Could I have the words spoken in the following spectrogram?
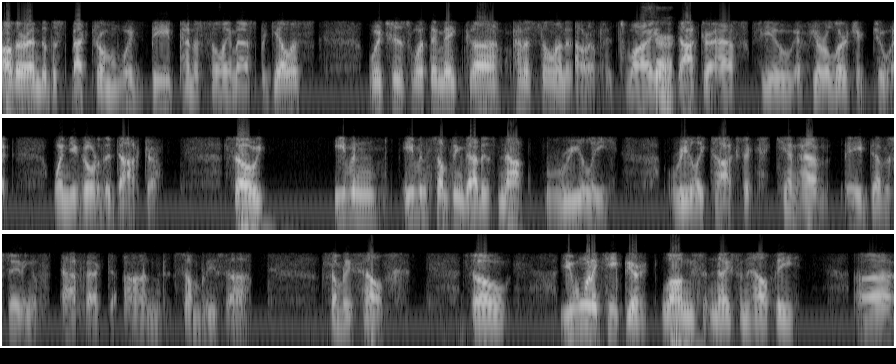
other end of the spectrum would be Penicillium aspergillus, which is what they make uh, penicillin out of. It's why sure. the doctor asks you if you're allergic to it when you go to the doctor. So even even something that is not really really toxic can have a devastating effect on somebody's uh, somebody's health. So you want to keep your lungs nice and healthy. Uh,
